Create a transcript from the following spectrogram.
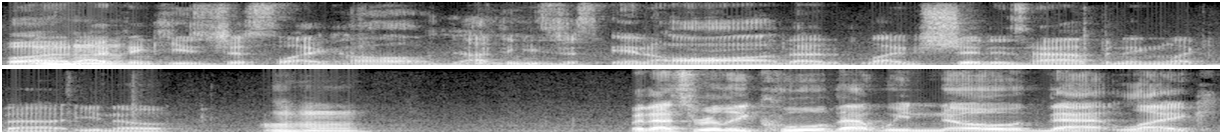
but I Mhm. think he's just like, oh, I think he's just in awe that like shit is happening like that. You know. hmm But that's really cool that we know that like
